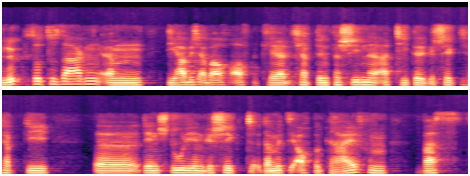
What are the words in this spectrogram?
Glück sozusagen. Ähm, die habe ich aber auch aufgeklärt. Ich habe denen verschiedene Artikel geschickt. Ich habe die äh, den Studien geschickt, damit sie auch begreifen, was,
